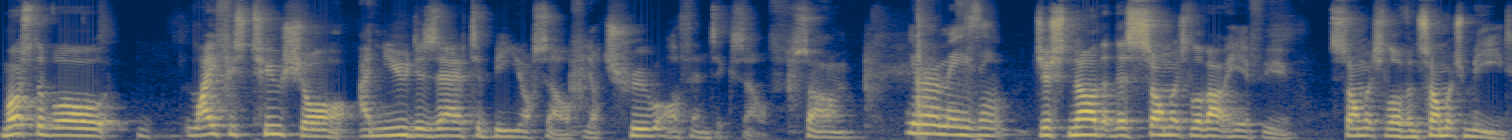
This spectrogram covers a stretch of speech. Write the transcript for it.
most of all, life is too short and you deserve to be yourself, your true, authentic self. So You're amazing. just know that there's so much love out here for you. So much love and so much mead.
